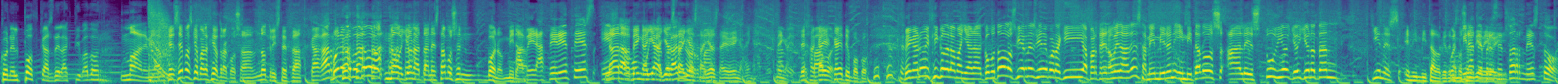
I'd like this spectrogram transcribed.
con el podcast del activador. Madre mía, que sepas que parecía otra cosa, no tristeza. ¿Cagar? Bueno, como todo. No, Jonathan, estamos en. Bueno, mira. A ver, hacer heces es Nada, algo venga, muy ya, ya está, y ya está, ya está. Venga, venga. Venga, ver, deja, cállate, cállate un poco. Venga, 9 y 5 de la mañana. Como todos los viernes, viene por aquí, aparte de novedades, también vienen invitados al estudio. Yo, Jonathan, ¿quién es el invitado que Pues tenemos mira, el día te de hoy? presento a Ernesto.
